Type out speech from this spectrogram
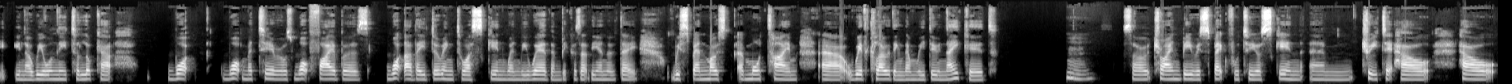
you know, we all need to look at what what materials, what fibers, what are they doing to our skin when we wear them? Because at the end of the day, we spend most uh, more time uh, with clothing than we do naked. Hmm. So try and be respectful to your skin. Um, treat it how how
